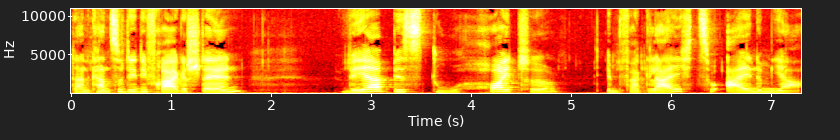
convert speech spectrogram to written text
Dann kannst du dir die Frage stellen, wer bist du heute im Vergleich zu einem Jahr?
